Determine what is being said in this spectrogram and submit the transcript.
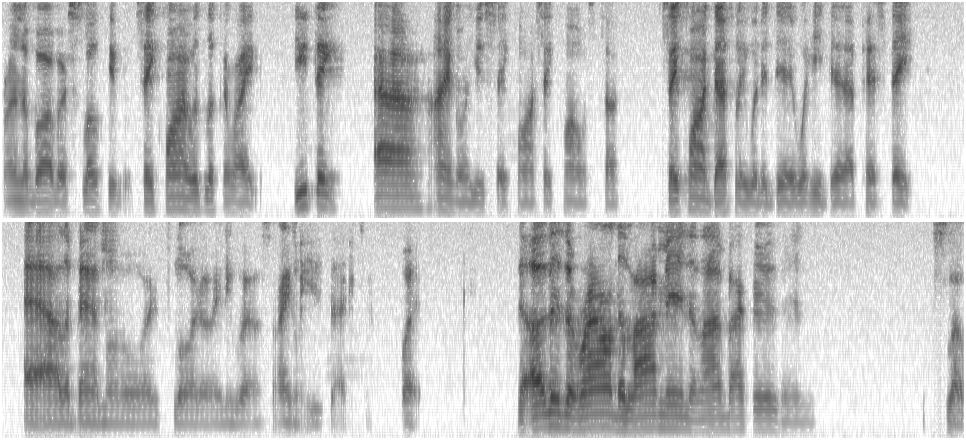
running the ball, but slow people. Saquon was looking like you think. Uh, I ain't gonna use Saquon. Saquon was tough. Saquon definitely would have did what he did at Penn State, at Alabama or Florida or anywhere else. So I ain't gonna use that. But the others around, the linemen, the linebackers, and slow,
